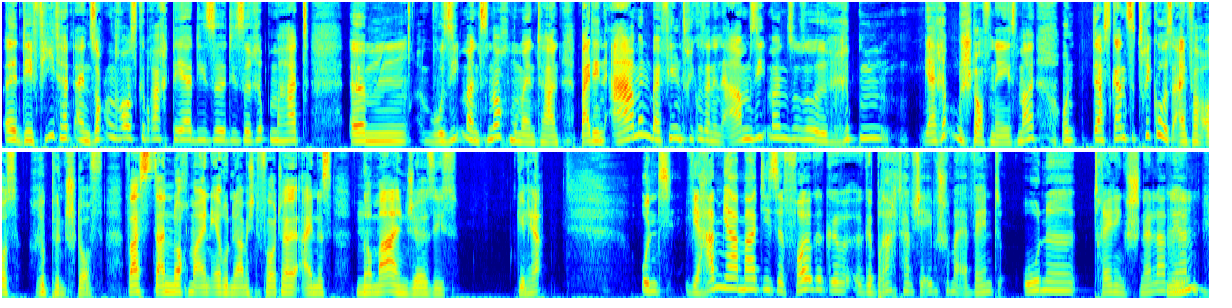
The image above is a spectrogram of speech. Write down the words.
äh, Defeat hat einen Socken rausgebracht, der diese, diese Rippen hat. Ähm, wo sieht man es noch momentan? Bei den Armen, bei vielen Trikots an den Armen sieht man so, so Rippen, ja, Rippenstoff nenne ich es mal. Und das ganze Trikot ist einfach aus Rippenstoff, was dann nochmal einen aerodynamischen Vorteil eines normalen Jerseys gibt. Ja. Und wir haben ja mal diese Folge ge gebracht, habe ich ja eben schon mal erwähnt, ohne Training schneller werden.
